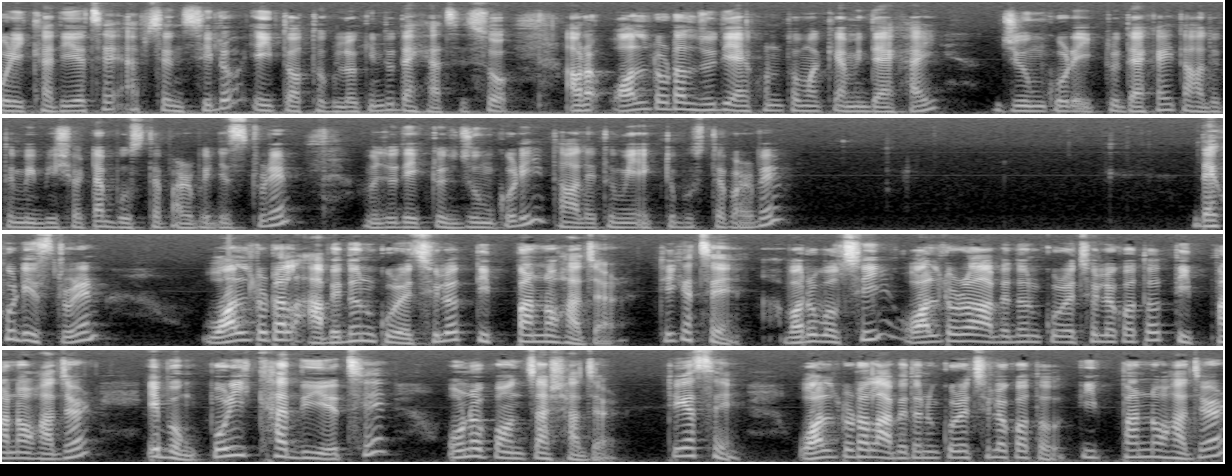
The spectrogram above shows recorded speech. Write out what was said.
পরীক্ষা দিয়েছে অ্যাবসেন্ট ছিল, এই তথ্যগুলো কিন্তু দেখাচ্ছে। সো আমরা অল টোটাল যদি এখন তোমাকে আমি দেখাই জুম করে একটু দেখাই, তাহলে তুমি বিষয়টা বুঝতে পারবে স্টুডেন্ট আমি যদি একটু জুম করি, তাহলে তুমি একটু বুঝতে পারবে। দেখো স্টুডেন্ট ওয়াল টোটাল আবেদন করেছিল তিপ্পান্ন হাজার, ঠিক আছে? আবারও বলছি ওয়াল টোটাল আবেদন করেছিল কত? তিপ্পান্ন হাজার, এবং পরীক্ষা দিয়েছে উনপঞ্চাশ হাজার, ঠিক আছে? ওয়াল টোটাল আবেদন করেছিল কত? তিপ্পান্ন হাজার।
